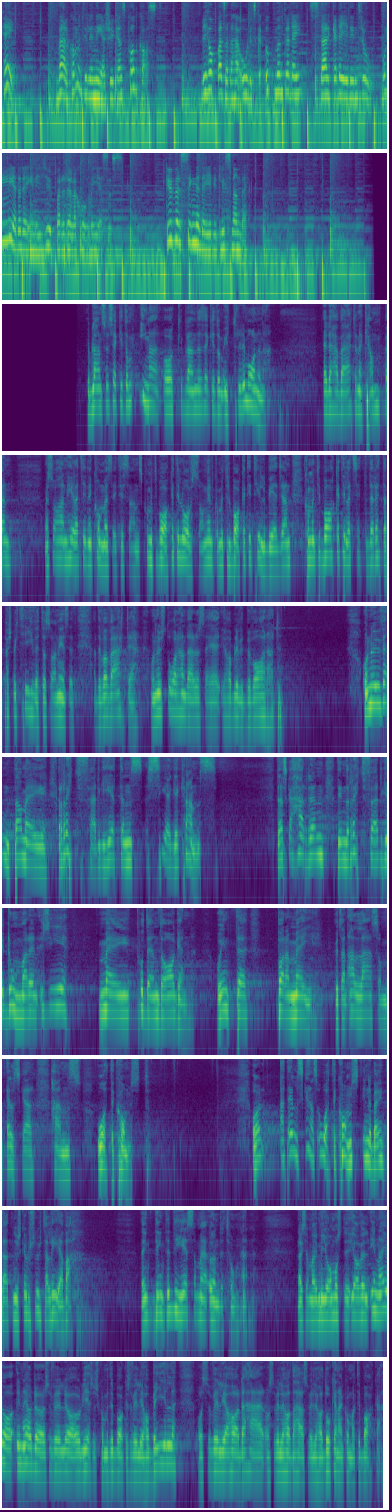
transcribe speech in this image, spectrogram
Hej! Välkommen till Linnéakyrkans podcast. Vi hoppas att det här ordet ska uppmuntra dig, stärka dig i din tro och leda dig in i djupare relation med Jesus. Gud välsigne dig i ditt lyssnande. Ibland så är det säkert de inre och ibland är det säkert de yttre demonerna. Är det här värt den här kampen? Men så har han hela tiden kommit sig till sans, kommit tillbaka till lovsången, kommit tillbaka till tillbedjan, kommit tillbaka till att sätta det rätta perspektivet och så har han insett att det var värt det. Och nu står han där och säger, jag har blivit bevarad. Och nu väntar mig rättfärdighetens segerkrans. Den ska Herren, din rättfärdige domaren, ge mig på den dagen. Och inte bara mig, utan alla som älskar hans återkomst. Och att älska hans återkomst innebär inte att nu ska du sluta leva. Det är inte det som är undertonen. Alltså, men jag måste, jag vill, innan, jag, innan jag dör så vill jag, och Jesus kommer tillbaka så vill jag ha bil, och så vill jag ha det här, och så vill jag ha det här, och så vill jag ha, då kan han komma tillbaka.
